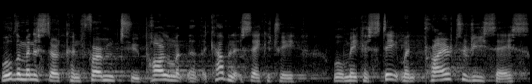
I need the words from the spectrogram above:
will the Minister confirm to Parliament that the Cabinet Secretary will make a statement prior to recess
